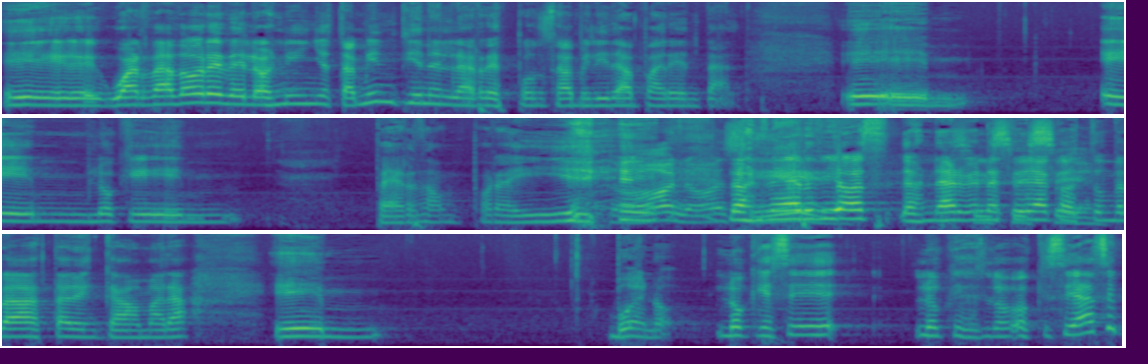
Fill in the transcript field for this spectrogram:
eh, guardadores de los niños, también tienen la responsabilidad parental. Eh, eh, lo que, perdón, por ahí, No, no, los sí. nervios, los nervios, Sí, no estoy sí. acostumbrada a estar en cámara. Eh, bueno, lo que se, lo que, lo que se hace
